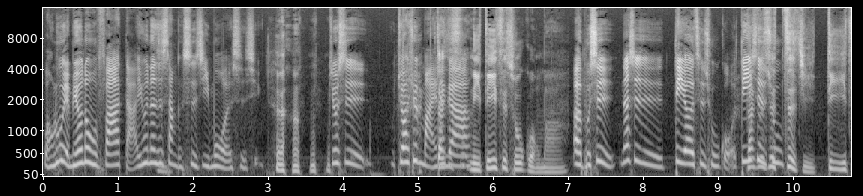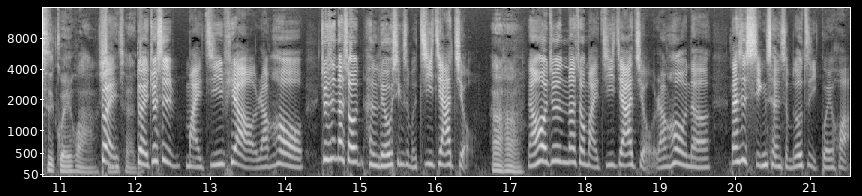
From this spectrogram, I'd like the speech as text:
网络也没有那么发达，因为那是上个世纪末的事情，就是就要去买那个啊。你第一次出国吗？呃，不是，那是第二次出国。第一次出是自己第一次规划行程，对对，就是买机票，然后就是那时候很流行什么机加酒。然后就是那时候买鸡加酒，然后呢，但是行程什么都自己规划，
